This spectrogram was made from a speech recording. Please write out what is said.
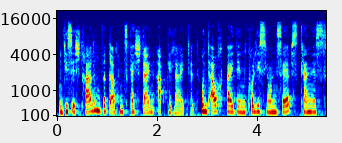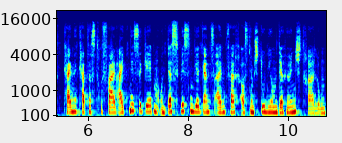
Und diese Strahlung wird auch ins Gestein abgeleitet. Und auch bei den Kollisionen selbst kann es keine katastrophalen Ereignisse geben. Und das wissen wir ganz einfach aus dem Studium der Höhenstrahlung.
